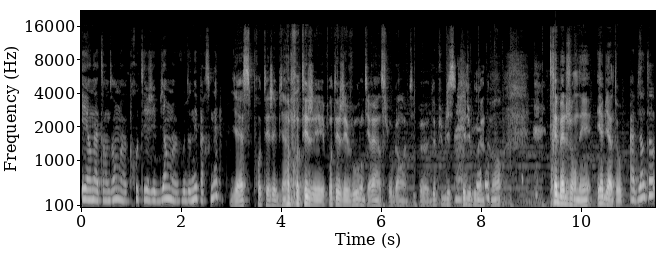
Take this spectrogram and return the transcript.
Et en attendant, euh, protégez bien euh, vos données personnelles. Yes, protégez bien, protégez, protégez-vous. On dirait un slogan un petit peu de publicité du gouvernement. Très belle journée et à bientôt. À bientôt.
